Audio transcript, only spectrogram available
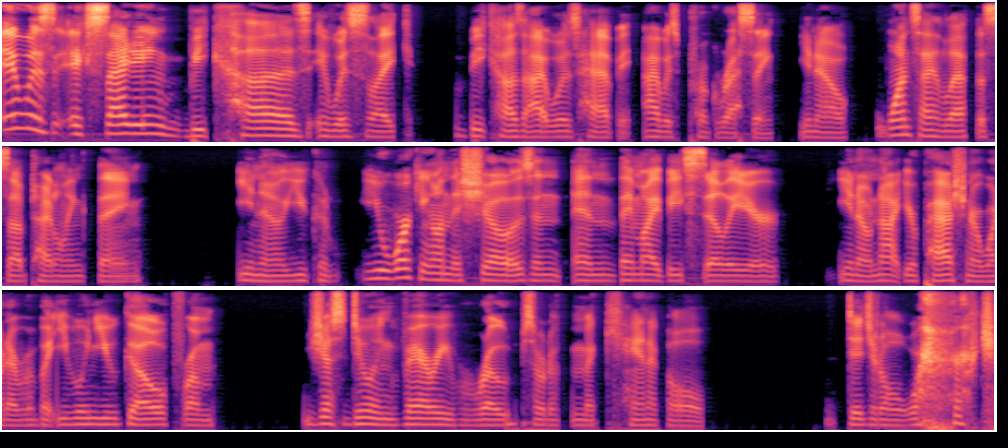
it was exciting because it was like because I was having I was progressing. You know, once I left the subtitling thing, you know, you could you're working on the shows and and they might be silly or you know not your passion or whatever, but you when you go from just doing very rote sort of mechanical digital work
